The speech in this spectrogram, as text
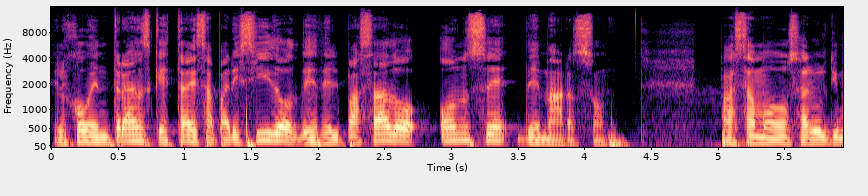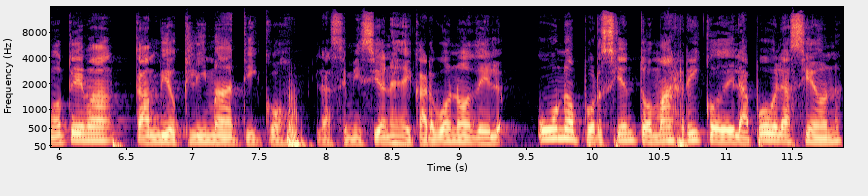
el joven trans que está desaparecido desde el pasado 11 de marzo. Pasamos al último tema, cambio climático. Las emisiones de carbono del 1% más rico de la población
